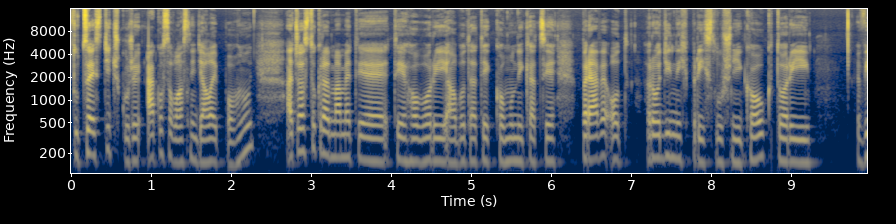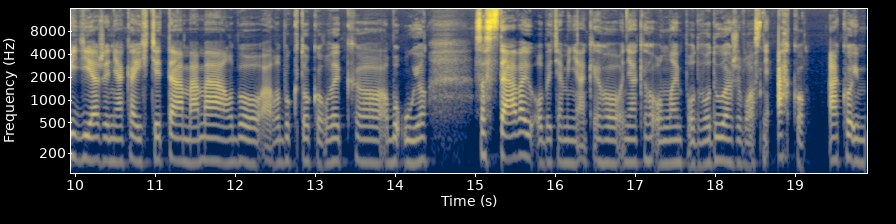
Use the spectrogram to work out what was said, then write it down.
tú cestičku, že ako sa vlastne ďalej pohnúť. A častokrát máme tie, tie hovory alebo tá, tie komunikácie práve od rodinných príslušníkov, ktorí vidia, že nejaká ich teta, mama alebo, alebo ktokoľvek, e, alebo ujo, sa stávajú obeťami nejakého, nejakého online podvodu a že vlastne ako, ako im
